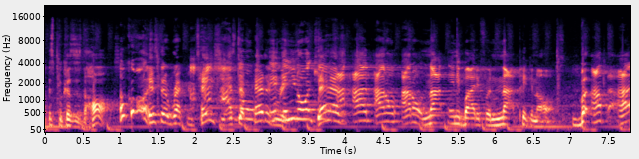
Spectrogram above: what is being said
It's because it's the Hawks. Of course. It's their reputation. I- I it's their pedigree. And, and you know what, Ken? Has- I, I, I don't I don't knock anybody for not picking the Hawks. But- I I,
